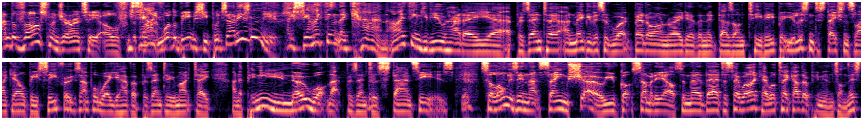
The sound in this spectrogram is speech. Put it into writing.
And the vast majority of the see, time, th- what the BBC puts out isn't news. I see. I think they can. I think if you had a, uh, a presenter, and maybe this would work better on radio than it does on TV, but you listen to stations like LBC, for example, where you have a presenter who might take an opinion, you know what that presenter's stance is. So long as in that same show you've got somebody else and they're there to say, well, okay, we'll take other opinions on this.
